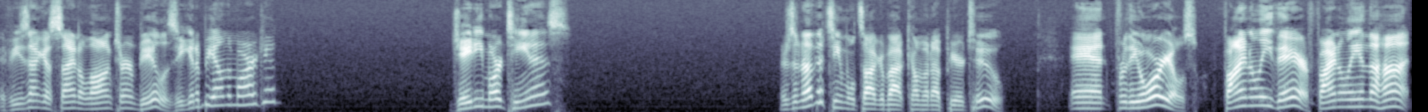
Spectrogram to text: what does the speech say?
if he's not going to sign a long-term deal, is he going to be on the market? JD Martinez? There's another team we'll talk about coming up here, too. And for the Orioles, finally there, finally in the hunt.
